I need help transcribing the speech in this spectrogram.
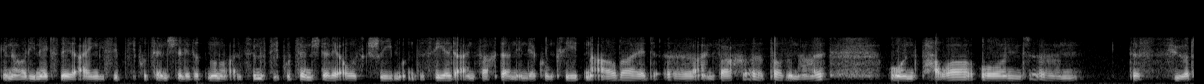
Genau, die nächste eigentlich 70% Stelle wird nur noch als 50 Stelle ausgeschrieben und es fehlt einfach dann in der konkreten Arbeit äh, einfach äh, Personal und Power und ähm, das führt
